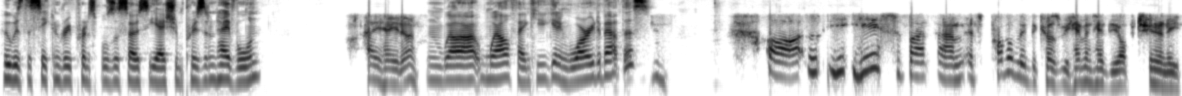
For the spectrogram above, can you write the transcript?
who is the Secondary Principals Association president. Hey, Vaughan. Hey, how you doing? Mm, well, uh, well, thank you. You getting worried about this? Uh, y- yes, but um, it's probably because we haven't had the opportunity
